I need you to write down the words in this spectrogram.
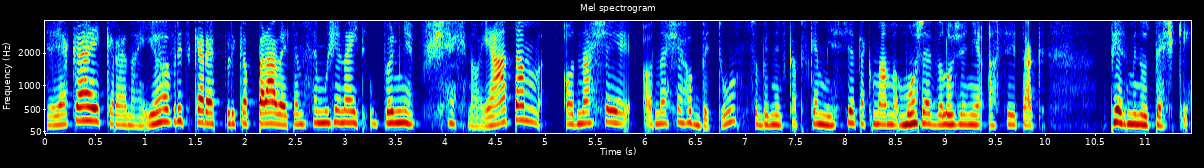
Jaká je krajina? Jeho Africká republika právě, tam se může najít úplně všechno. Já tam od, naše, od našeho bytu, co bydlím v Kapském městě, tak mám moře vyloženě asi tak pět minut pešky.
